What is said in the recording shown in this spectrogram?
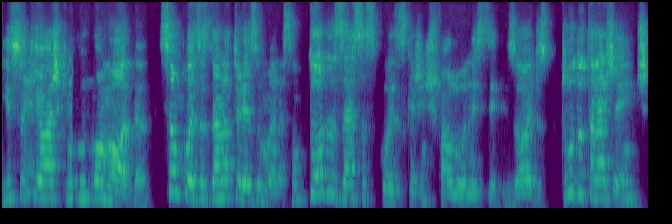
Isso É. que eu acho que me incomoda. São coisas da natureza humana, são todas essas coisas que a gente falou nesses episódios, tudo tá na gente.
